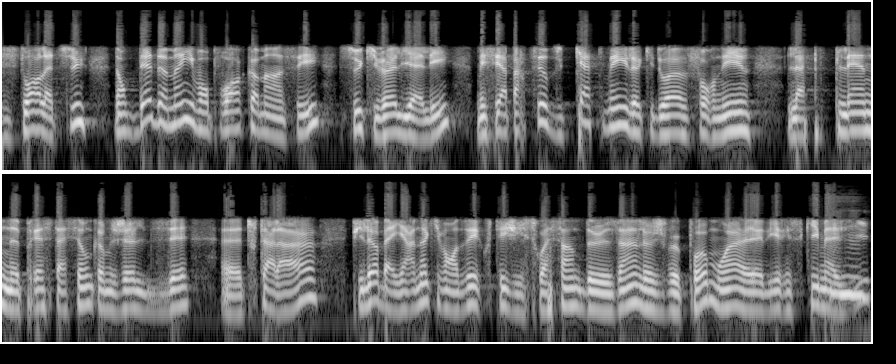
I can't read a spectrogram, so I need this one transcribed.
histoires là-dessus. Donc, dès demain, ils vont pouvoir commencer, ceux qui veulent y aller, mais c'est à partir du 4 mai qu'ils doivent fournir la pleine prestation, comme je le disais euh, tout à l'heure. Puis là, ben, il y en a qui vont dire, écoutez, j'ai 62 ans, là, je veux pas, moi, aller risquer ma mhm. vie.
